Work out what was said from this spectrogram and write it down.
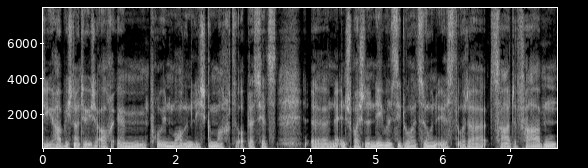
die habe ich natürlich auch im frühen Morgenlicht gemacht, ob das jetzt äh, eine entsprechende Nebelsituation ist oder zarte Farben.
